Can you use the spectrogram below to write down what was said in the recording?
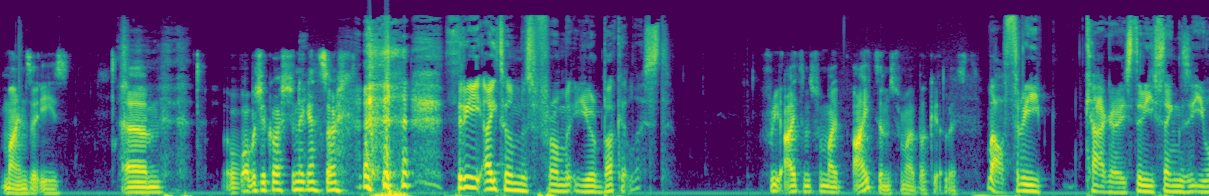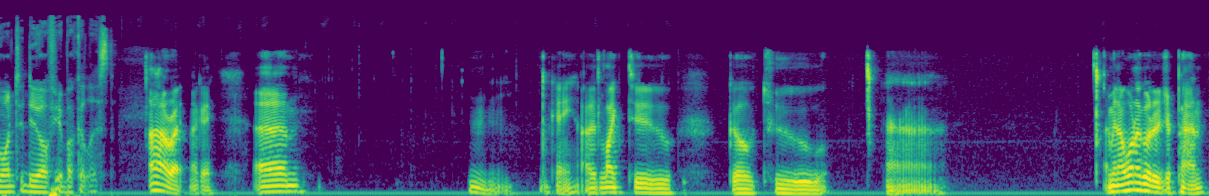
Mine's at ease. Um, what was your question again? Sorry. Three items from your bucket list. Three items from my items from my bucket list. Well, three categories, three things that you want to do off your bucket list. Ah, right. Okay. Um, hmm. Okay. I'd like to go to. Uh, I mean, I want to go to Japan.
